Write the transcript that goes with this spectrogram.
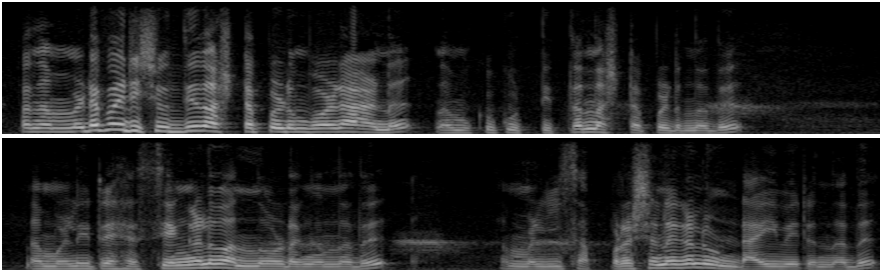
അപ്പം നമ്മുടെ പരിശുദ്ധി നഷ്ടപ്പെടുമ്പോഴാണ് നമുക്ക് കുട്ടിത്തം നഷ്ടപ്പെടുന്നത്. നമ്മളിൽ രഹസ്യങ്ങൾ വന്നു തുടങ്ങുന്നത്. നമ്മളിൽ സപ്രഷനുകൾ ഉണ്ടായി വരുന്നത്.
